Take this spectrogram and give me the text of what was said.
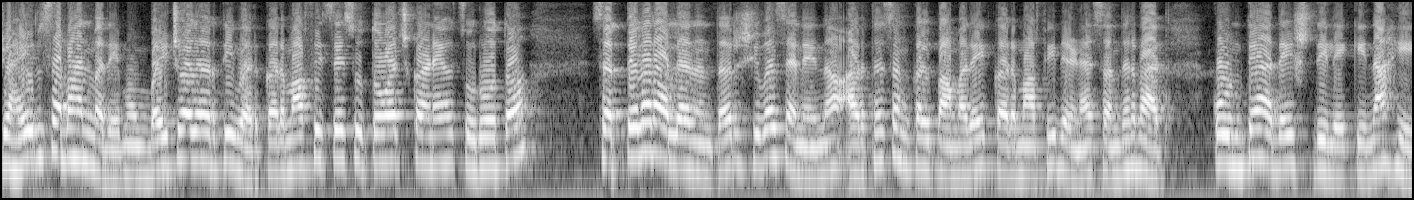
जाहीर सभांमध्ये मुंबईच्या धर्तीवर करमाफीचे सुतोवाच करणे सुरू होतं. सत्तेवर आल्यानंतर शिवसेनेनं अर्थसंकल्पामध्ये करमाफी देण्यासंदर्भात कोणते आदेश दिले की नाही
